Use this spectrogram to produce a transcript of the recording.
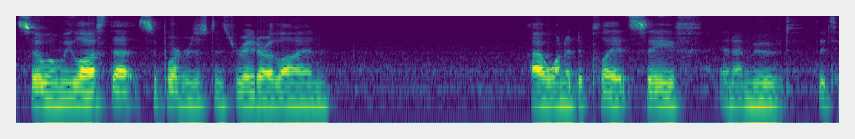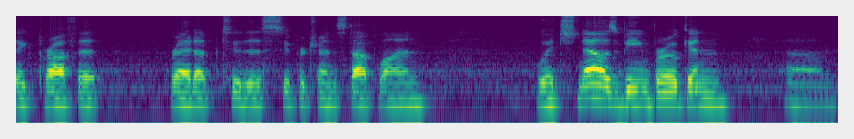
So when we lost that support and resistance radar line, I wanted to play it safe, and I moved the take profit right up to this super trend stop line, which now is being broken um,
